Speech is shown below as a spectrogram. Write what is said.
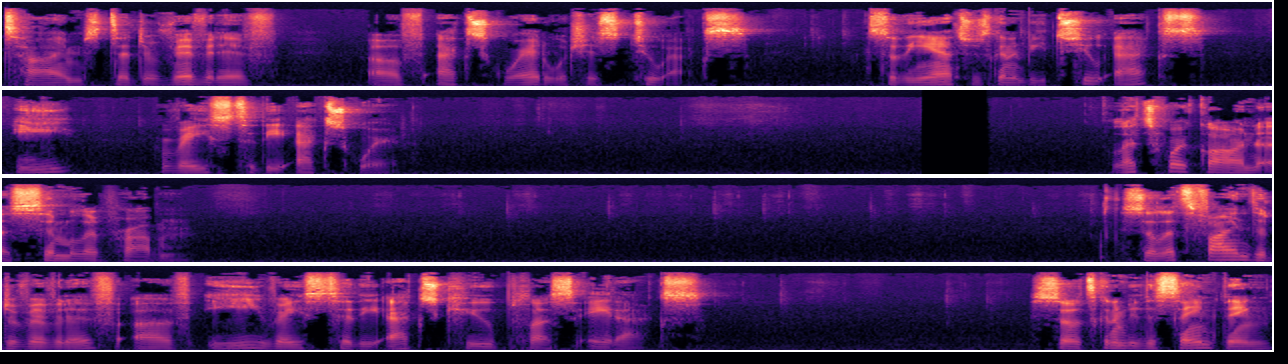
times the derivative of x squared, which is 2x. So the answer is going to be 2x e raised to the x squared. Let's work on a similar problem. So let's find the derivative of e raised to the x cubed plus 8x. So it's going to be the same thing,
